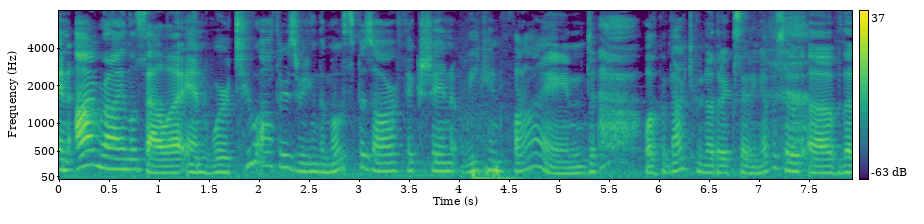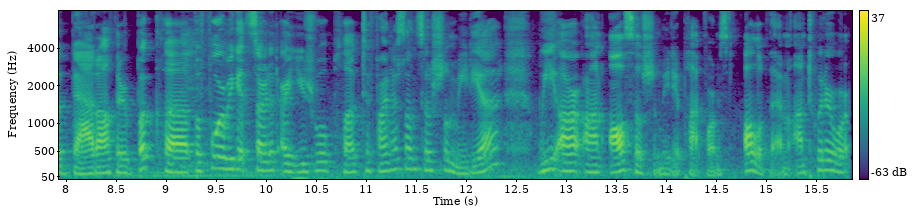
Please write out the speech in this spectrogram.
And I'm Ryan La Sala, and we're two authors reading the most bizarre fiction we can find. Welcome back to another exciting episode of the Bad Author Book Club. Before we get started, our usual plug to find us on social media. We are on all social media platforms, all of them. On Twitter, we're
